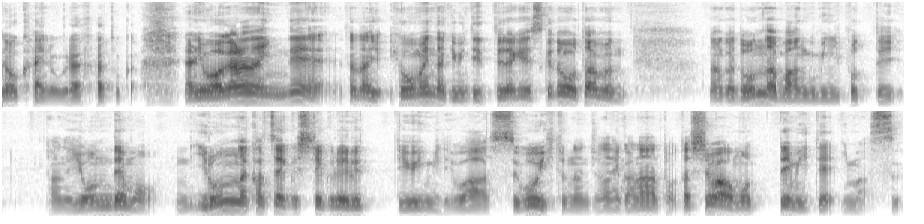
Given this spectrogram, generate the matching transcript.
能界の裏側とか何もわからないんでただ表面だけ見て言ってるだけですけど多分なんかどんな番組にポッてあの呼んでもいろんな活躍してくれるっていう意味ではすごい人なんじゃないかなと私は思って見ています。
